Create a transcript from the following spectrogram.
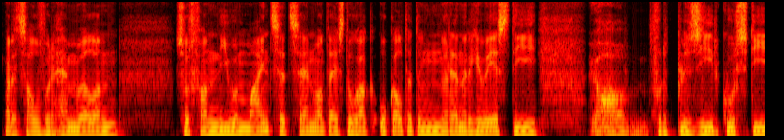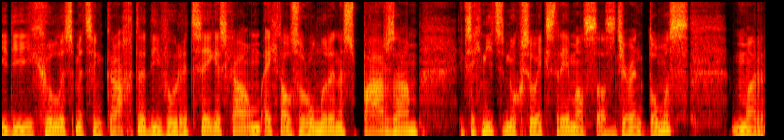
Maar het zal voor hem wel een soort van nieuwe mindset zijn, want hij is toch ook, ook altijd een renner geweest die ja, voor het plezierkoers, die, die gul is met zijn krachten, die voor ritzeges gaat, om echt als ronderennen spaarzaam. Ik zeg niet nog zo extreem als, als Geraint Thomas, maar,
